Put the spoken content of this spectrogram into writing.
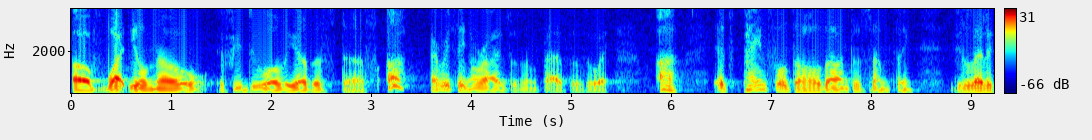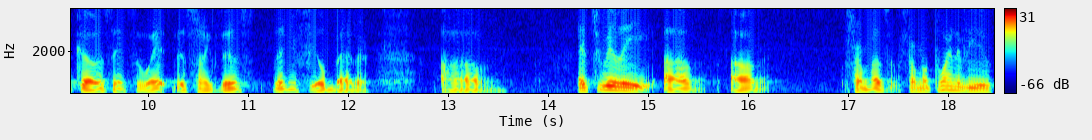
of what you'll know if you do all the other stuff. Ah, oh, everything arises and passes away. Ah, it's painful to hold on to something. If you let it go, say it's the way it's like this, then you feel better. Um, it's really uh, um, from a from a point of view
